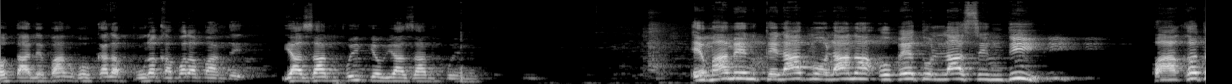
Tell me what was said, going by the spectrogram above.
او طالبان کو کله پورا خبره باندې یا ځان پوي کې او یا ځان پوي نه امام انقلاب مولانا عبید اللہ سندھی باغت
